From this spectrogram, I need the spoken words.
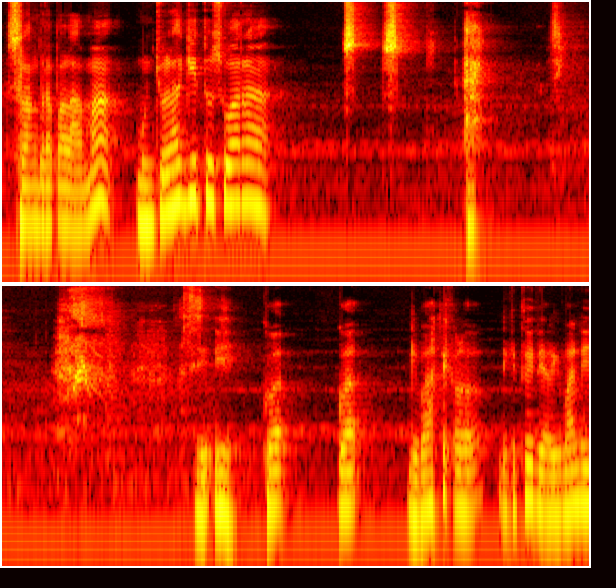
Selang berapa lama muncul lagi tuh suara. Heh. Ih, gue gue gimana kalau digituin lagi mandi.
